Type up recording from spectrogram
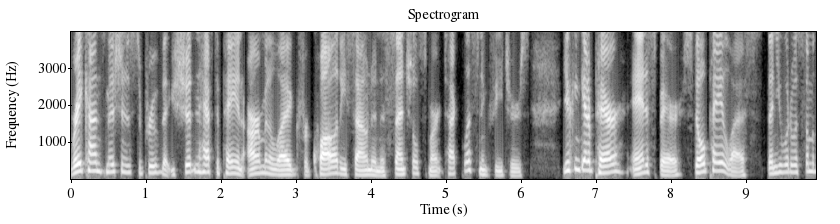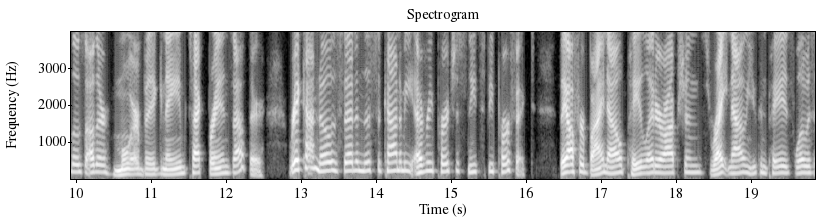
Raycon's mission is to prove that you shouldn't have to pay an arm and a leg for quality sound and essential smart tech listening features. You can get a pair and a spare, still pay less than you would with some of those other more big name tech brands out there. Raycon knows that in this economy, every purchase needs to be perfect. They offer buy now, pay later options. Right now, you can pay as low as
